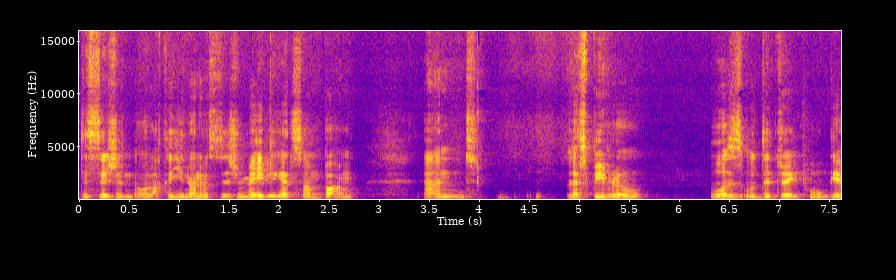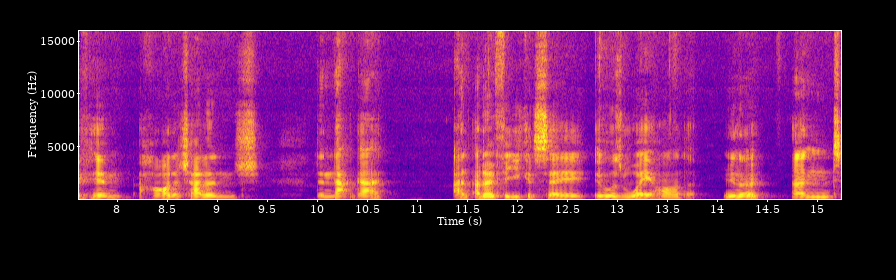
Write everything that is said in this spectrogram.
decision or like a unanimous decision, maybe against some bum. And let's be real, was did Jake Paul give him a harder challenge than that guy? I, I don't think you could say it was way harder, you know. And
